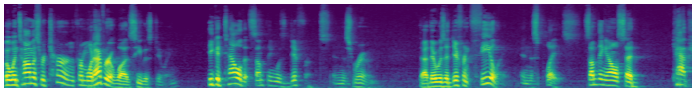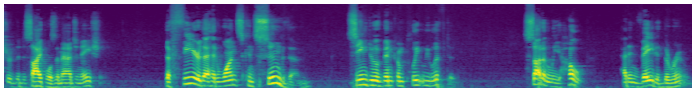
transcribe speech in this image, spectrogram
But when Thomas returned from whatever it was he was doing, he could tell that something was different in this room, that there was a different feeling in this place. Something else had captured the disciples' imagination. The fear that had once consumed them seemed to have been completely lifted. Suddenly, hope had invaded the room,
